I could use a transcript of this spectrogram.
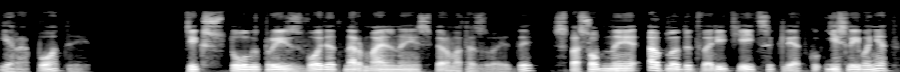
и работает, текстулы производят нормальные сперматозоиды, способные оплодотворить яйцеклетку. Если его нет,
